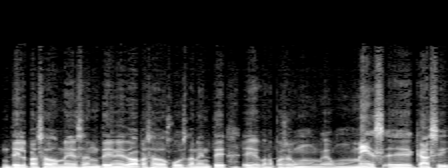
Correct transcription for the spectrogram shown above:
del pasado mes de enero. Ha pasado justamente, bueno, pues un, mes casi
